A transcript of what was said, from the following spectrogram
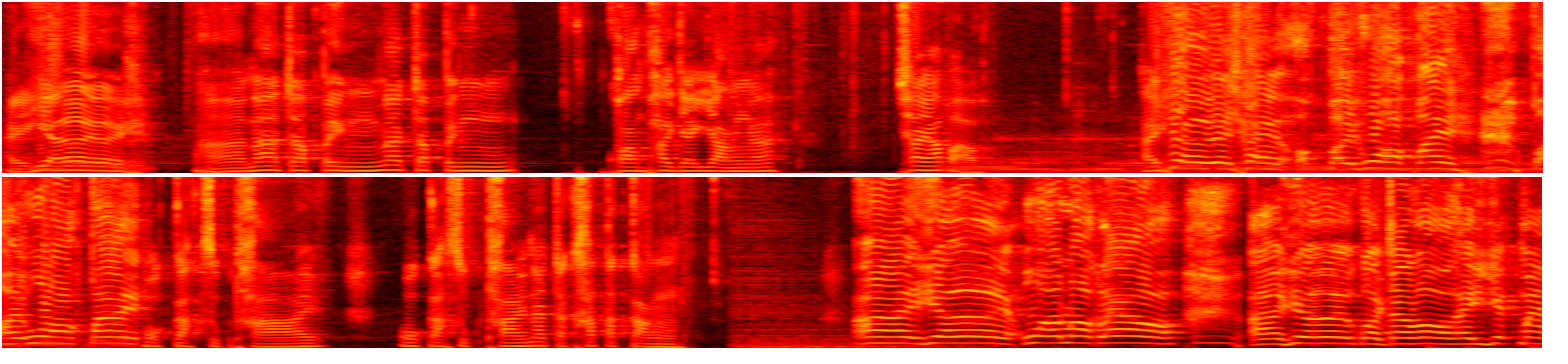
ไอ้เฮียเอ้ยเอ้ยอ่าน่าจะเป็นน่าจะเป็นความพยายามนะ ใช่หรือเปล่าไอ้เฮ้ยไม่ใช่เอาปล่อยอ้วออกไป ปล่อยวกออกไป โอกาสสุดท้าย โอกาสสุดท้ายน่าจะฆาตกรรมไอ้เฮ้ยอ้วกลอกแล้วไอ้เฮ้ยกว่าจะลอกไอ้เย็กแม่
